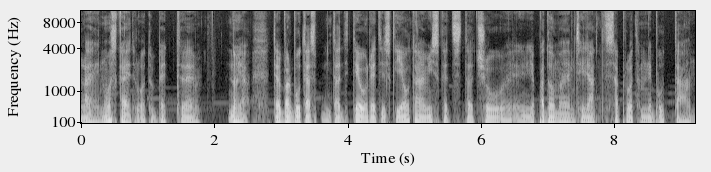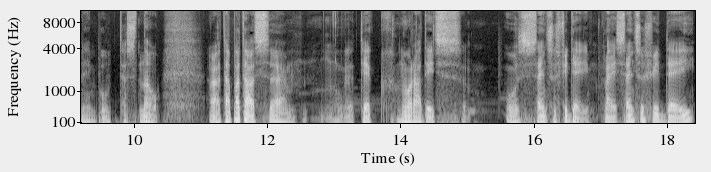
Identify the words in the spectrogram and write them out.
lai noskaidrotu, bet uh, Nu jā, tad varbūt tās tādi teorētiski jautājumi izskats, taču, ja padomājam dziļāk, tad saprotam, nebūtu tā, nebūtu tas nav. Tāpat tās tiek norādīts uz sensus fidei, lai sensus fidei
